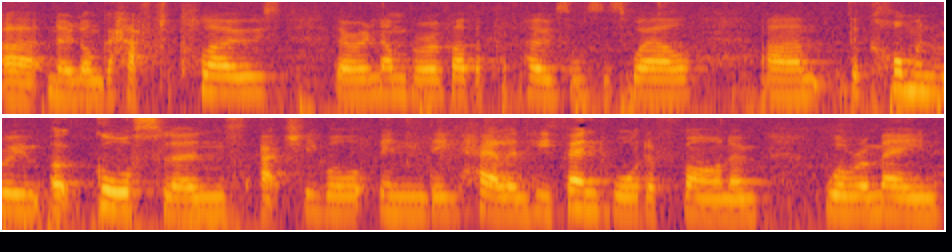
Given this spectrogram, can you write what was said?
uh, no longer have to close. There are a number of other proposals as well. Um, the common room at Gorslands actually will, in the Hale and Heath End ward of Farnham, will remain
